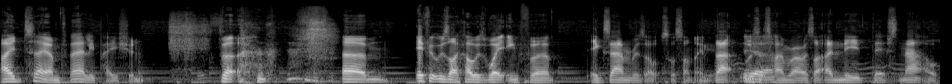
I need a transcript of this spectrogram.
I'd say I'm fairly patient, but um, if it was like I was waiting for exam results or something, that was a Yeah. time where I was like, I need this now.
